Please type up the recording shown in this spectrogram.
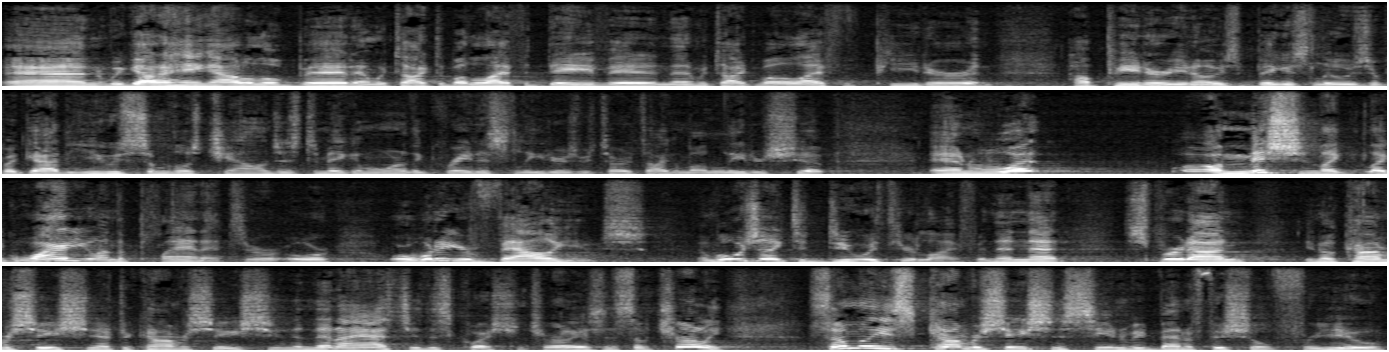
and we got to hang out a little bit, and we talked about the life of David, and then we talked about the life of Peter, and how Peter, you know, he's the biggest loser, but God used some of those challenges to make him one of the greatest leaders. We started talking about leadership and what a mission, like, like why are you on the planet? Or, or, or what are your values? And what would you like to do with your life? And then that spurred on, you know, conversation after conversation. And then I asked you this question, Charlie. I said, so Charlie, some of these conversations seem to be beneficial for you.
